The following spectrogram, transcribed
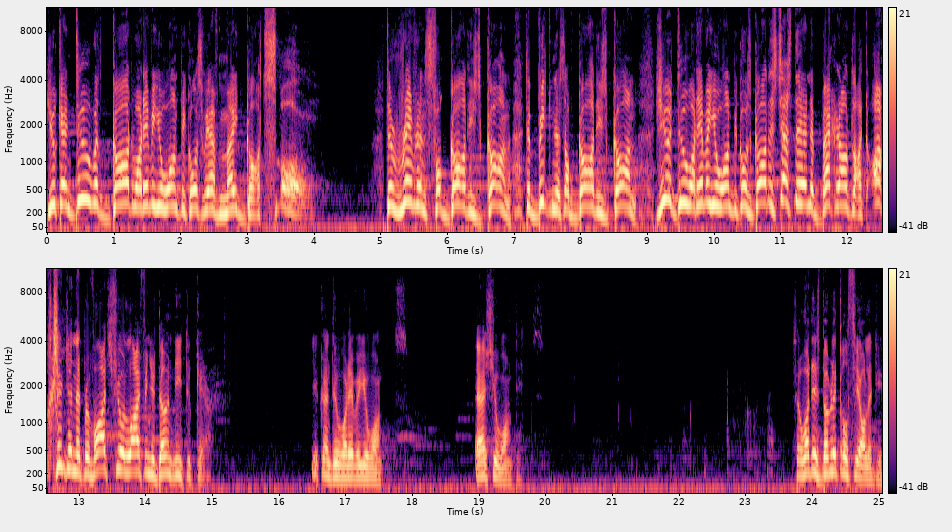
you can do with God whatever you want because we have made God small. The reverence for God is gone. The bigness of God is gone. You do whatever you want because God is just there in the background like oxygen that provides for your life and you don't need to care. You can do whatever you want as you want it. So, what is biblical theology?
